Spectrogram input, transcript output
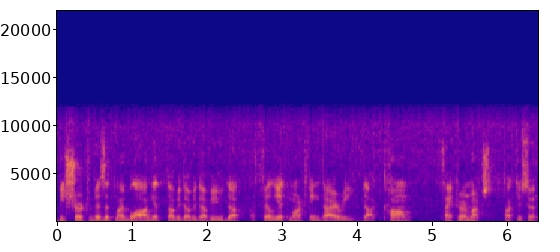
be sure to visit my blog at www.affiliatemarketingdiary.com. Thank you very much. Talk to you soon.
